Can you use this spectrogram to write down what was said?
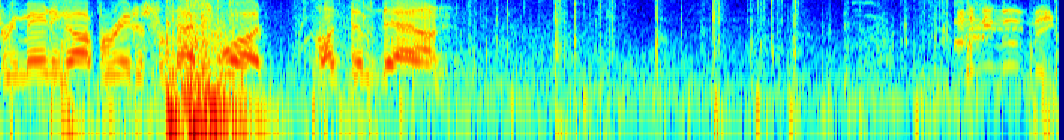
Remaining operators from that squad. Hunt them down. Enemy movement!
